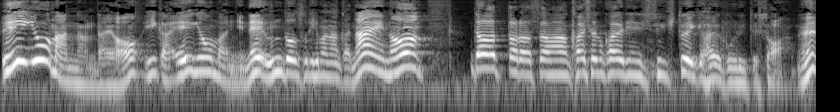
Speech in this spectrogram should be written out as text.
営業マンなんだよ。いいか営業マンにね運動する暇なんかないの。だったらさ会社の帰りに一駅早く降りてさね？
